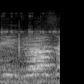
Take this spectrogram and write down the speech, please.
Gracias.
